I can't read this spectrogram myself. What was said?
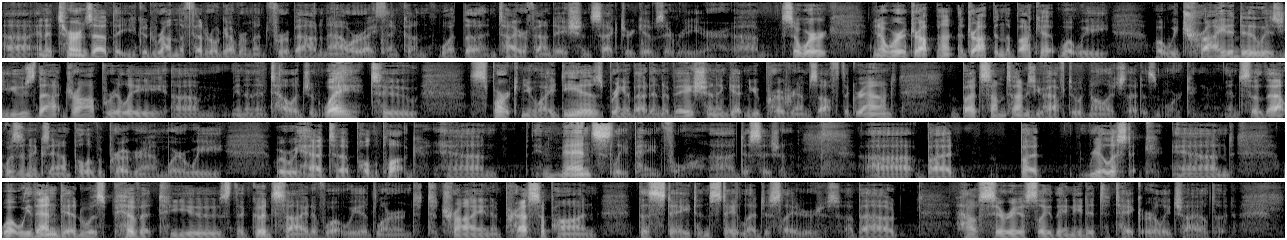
Uh, and it turns out that you could run the federal government for about an hour, I think, on what the entire foundation sector gives every year. Um, so we're, you know, we're a drop a drop in the bucket. What we what we try to do is use that drop really um, in an intelligent way to spark new ideas, bring about innovation, and get new programs off the ground. But sometimes you have to acknowledge that isn't working. And so that was an example of a program where we where we had to pull the plug and immensely painful uh, decision, uh, but but realistic. And what we then did was pivot to use the good side of what we had learned to try and impress upon the state and state legislators about how seriously they needed to take early childhood.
